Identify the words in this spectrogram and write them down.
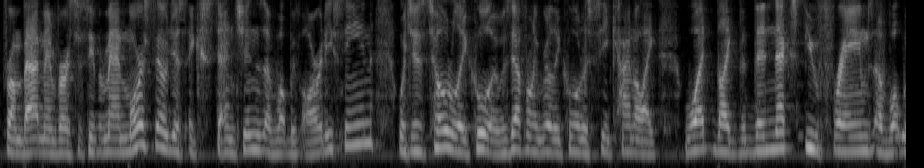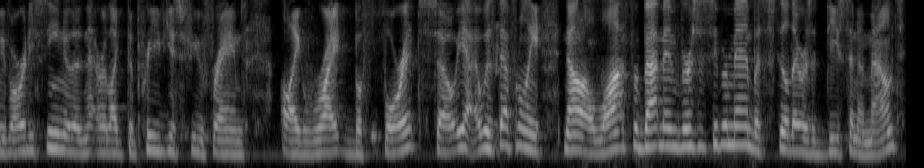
from Batman versus Superman. More so, just extensions of what we've already seen, which is totally cool. It was definitely really cool to see kind of like what like the, the, next few frames of what we've already seen, or, the, or like the previous few frames, like right before it. So yeah, it was definitely not a lot for Batman versus Superman, but still there was a decent amount,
